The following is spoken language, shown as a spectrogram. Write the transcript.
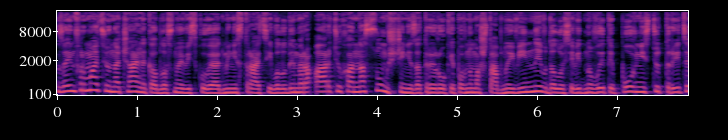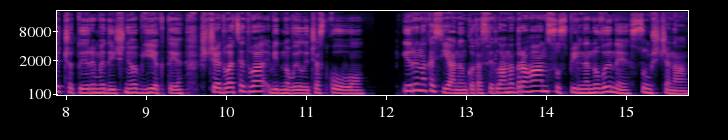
За інформацією начальника обласної військової адміністрації Володимира Артюха, на Сумщині за три роки повномасштабної війни вдалося відновити повністю 34 медичні об'єкти. Ще 22 відновили частково. Ірина Касьяненко та Світлана Драган. Суспільне новини. Сумщина.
